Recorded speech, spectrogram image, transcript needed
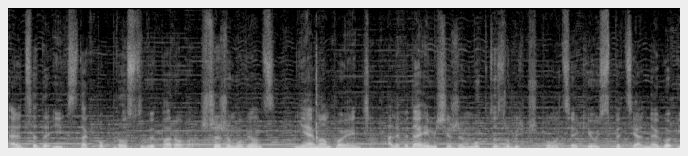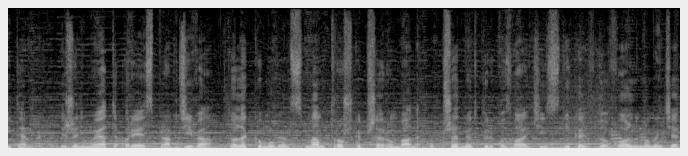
LCDX tak po prostu wyparował? Szczerze mówiąc, nie mam pojęcia, ale wydaje mi się, że mógł to zrobić przy pomocy jakiegoś specjalnego itemka. Jeżeli moja teoria jest prawdziwa, to lekko mówiąc mam troszkę przerąbane, bo przedmiot, który pozwala ci znikać w dowolnym momencie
